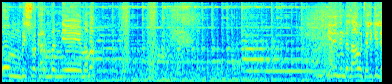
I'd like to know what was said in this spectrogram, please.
ഓം വിശ്വകർമ്മണ്യേ നമ ഇനി നിന്റെ നാവ് ചലിക്കില്ല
